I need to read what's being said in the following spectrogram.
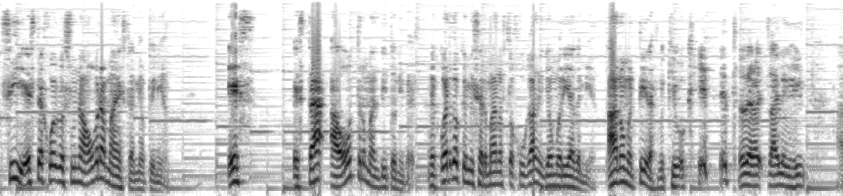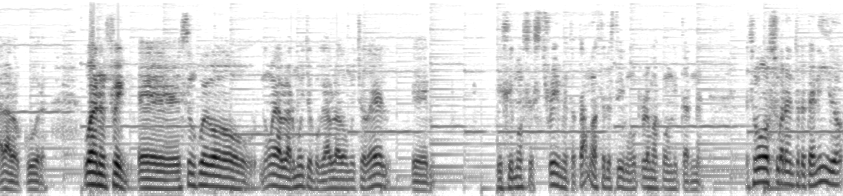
sí, este juego es una obra maestra en mi opinión. Es está a otro maldito nivel. Recuerdo que mis hermanos lo jugaban y yo moría de miedo. Ah, no, mentiras, me equivoqué. Esto de Silent Hill a la locura. Bueno, en fin, eh, es un juego, no voy a hablar mucho porque he hablado mucho de él. Eh, hicimos stream, tratamos de hacer stream, hubo problemas con internet. Es un juego súper entretenido,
